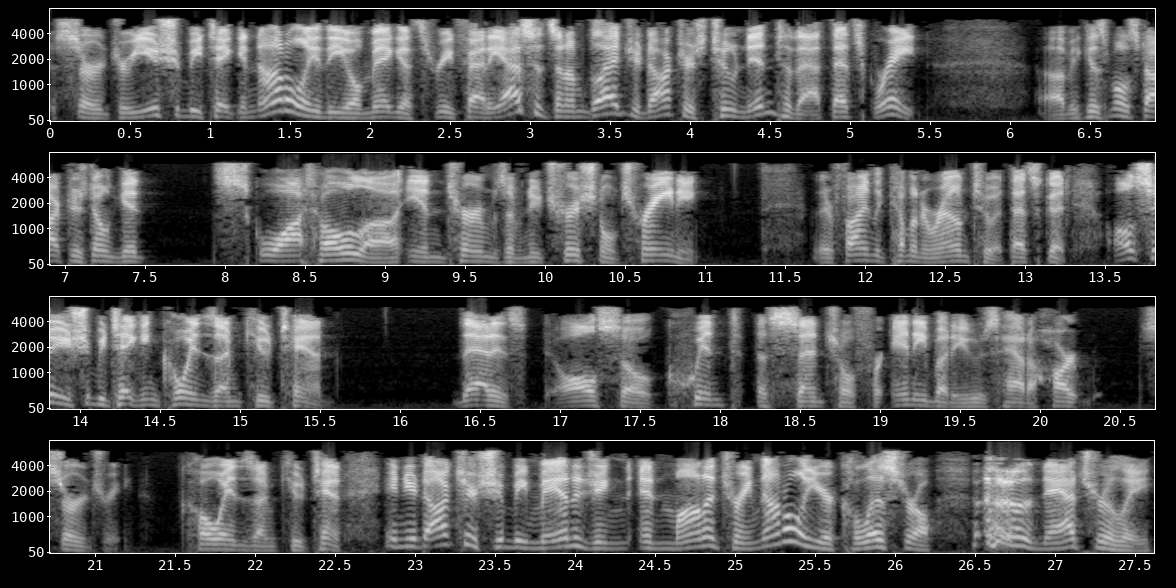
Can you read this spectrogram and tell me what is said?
surgery, you should be taking not only the omega-3 fatty acids, and I'm glad your doctor's tuned into that. That's great. Uh, because most doctors don't get squatola in terms of nutritional training. They're finally coming around to it. That's good. Also, you should be taking coenzyme Q10. That is also quintessential for anybody who's had a heart surgery. Coenzyme Q10. And your doctor should be managing and monitoring not only your cholesterol naturally,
